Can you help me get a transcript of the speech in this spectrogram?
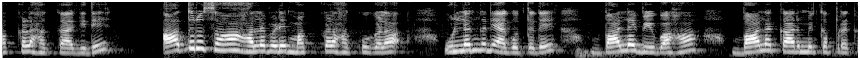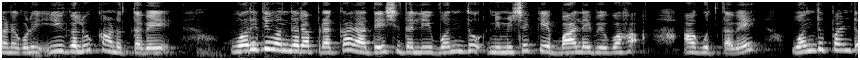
ಮಕ್ಕಳ ಹಕ್ಕಾಗಿದೆ. ಆದರೂ ಸಹ ಹಲವೆಡೆ ಮಕ್ಕಳ ಹಕ್ಕುಗಳ ಉಲ್ಲಂಘನೆಯಾಗುತ್ತದೆ. ಬಾಲ್ಯ ವಿವಾಹ, ಬಾಲ ಕಾರ್ಮಿಕ ಪ್ರಕರಣಗಳು ಈಗಲೂ ಕಾಣುತ್ತವೆ. ವರದಿಯೊಂದರ ಪ್ರಕಾರ ದೇಶದಲ್ಲಿ ಒಂದು ನಿಮಿಷಕ್ಕೆ ಬಾಲ್ಯ ವಿವಾಹ ಆಗುತ್ತವೆ. ಒಂದು ಪಾಯಿಂಟ್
